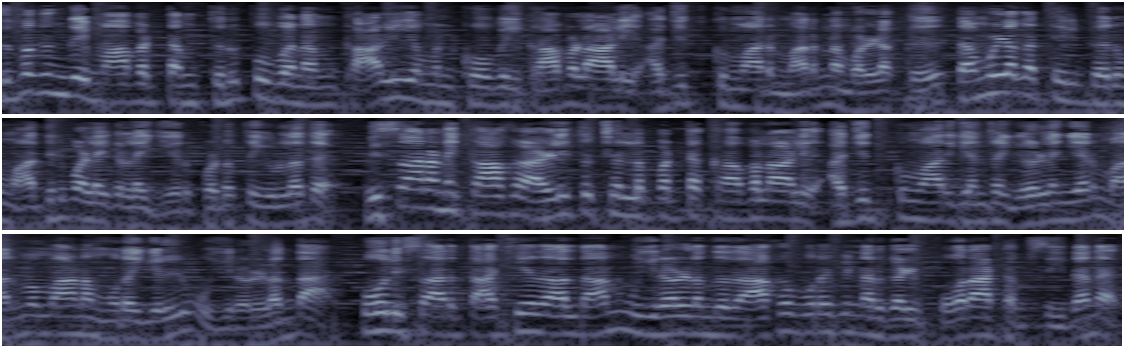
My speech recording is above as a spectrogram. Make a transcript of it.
சிவகங்கை மாவட்டம் திருப்புவனம் காளியம்மன் கோவில் காவலாளி அஜித்குமார் மரண வழக்கு தமிழகத்தில் பெரும் அதிர்வலைகளை ஏற்படுத்தியுள்ளது. விசாரணைக்காக அழைத்துச் செல்லப்பட்ட காவலாளி அஜித்குமார் என்ற இளைஞர் மர்மமான முறையில் உயிரிழந்தார். போலீசார் தாக்கியதால் தான் உயிரிழந்ததாக உறவினர்கள் போராட்டம் செய்தனர்.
